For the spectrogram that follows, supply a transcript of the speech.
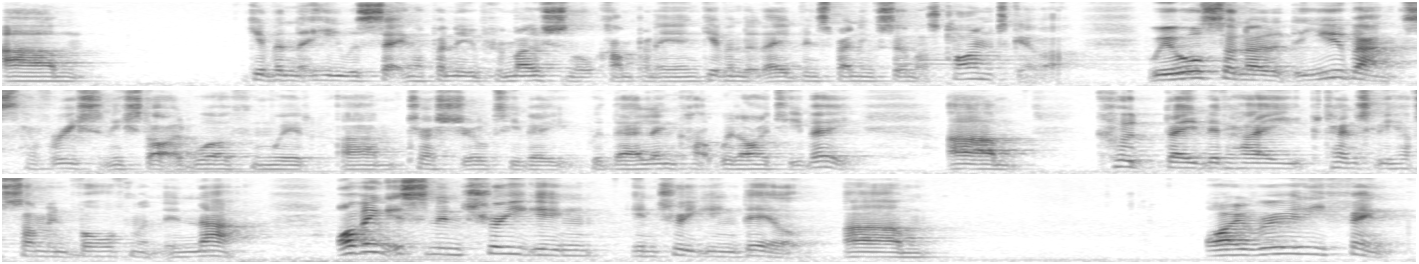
Um, given that he was setting up a new promotional company and given that they've been spending so much time together. We also know that the Eubanks have recently started working with um, terrestrial TV with their link up with ITV. Um, could David Haye potentially have some involvement in that? I think it's an intriguing, intriguing deal. Um, I really think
